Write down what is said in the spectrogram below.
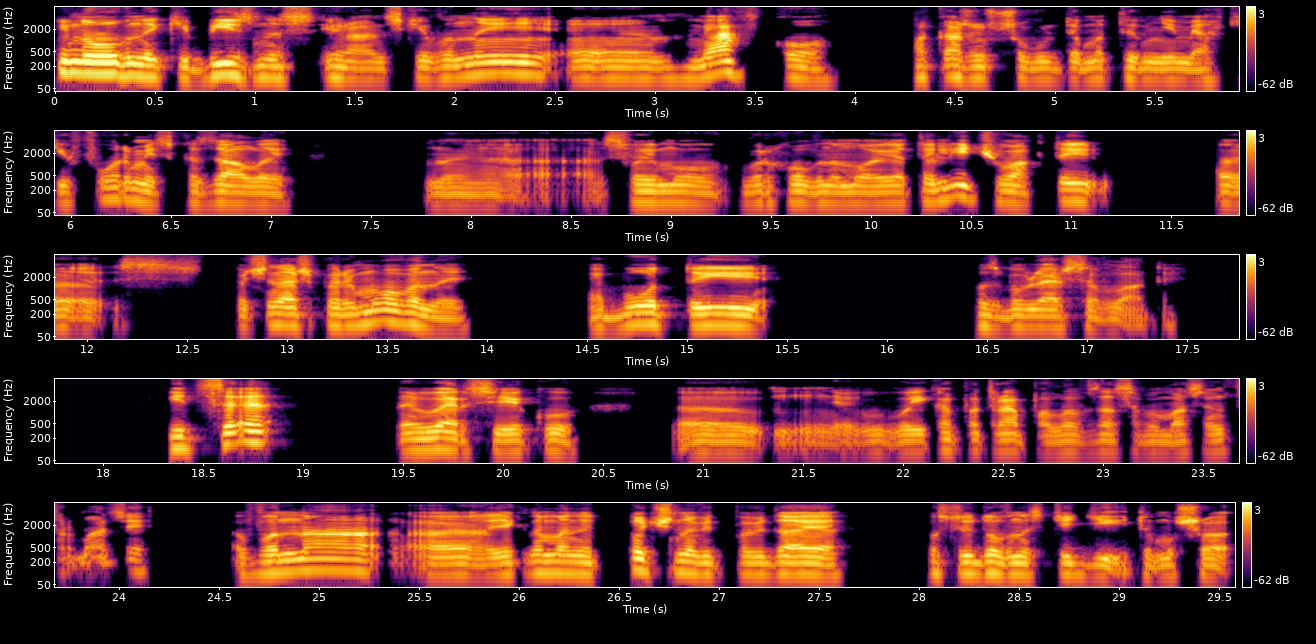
чиновники, бізнес іранський, вони е, м'яко, а що в ультимативній м'якій формі сказали е, своєму верховному аятолі, чувак, ти е, починаєш перемовини, або ти позбавляєшся влади. І це версія, яку, е, яка потрапила в засоби масової інформації, вона, е, як на мене, точно відповідає послідовності дій, тому що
